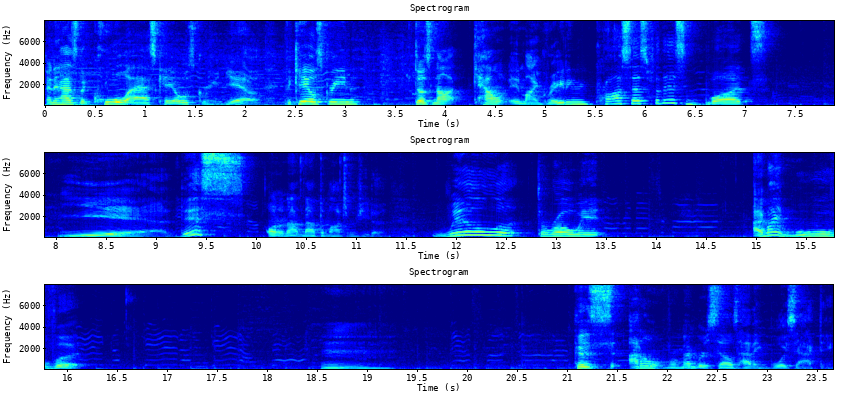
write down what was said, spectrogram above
And it has the cool ass KO screen. Yeah. The KO screen does not count in my grading process for this, but yeah. This oh no, not not the Majin Vegeta. Will throw it. I might move. Uh, hmm. Because I don't remember Cells having voice acting.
